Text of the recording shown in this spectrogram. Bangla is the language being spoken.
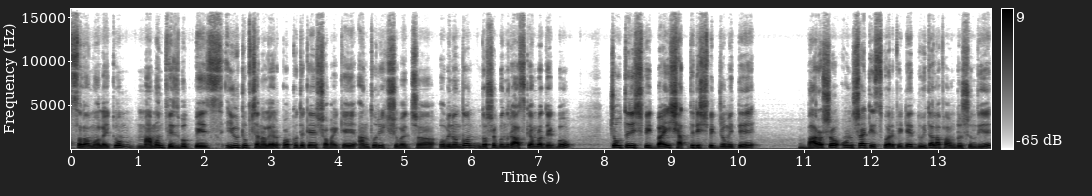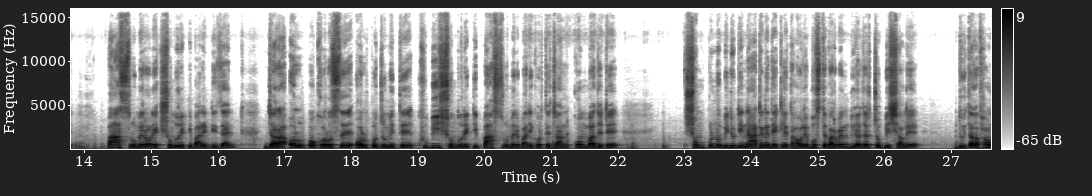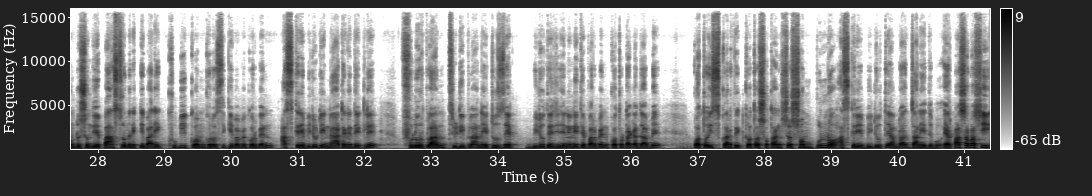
আসসালামু আলাইকুম। মামুন ফেসবুক পেজ, ইউটিউব চ্যানেলের পক্ষ থেকে সবাইকে আন্তরিক শুভেচ্ছা, অভিনন্দন। দর্শক বন্ধুরা, আজকে আমরা দেখব চৌত্রিশ ফিট বাই সাতত্রিশ ফিট জমিতে বারোশো উনষাট স্কোয়ার ফিটে দুইতলা ফাউন্ডেশন দিয়ে পাঁচ রুমের অনেক সুন্দর একটি বাড়ির ডিজাইন যারা অল্প খরচে, অল্প জমিতে খুবই সুন্দর একটি পাঁচ রুমের বাড়ি করতে চান, কম বাজেটে সম্পূর্ণ ভিডিওটি না টেনে দেখলে তাহলে বুঝতে পারবেন দুই হাজার চব্বিশ সালে দুইতলা ফাউন্ডেশন দিয়ে পাঁচ রুমের একটি বাড়ি, খুবই কম খরচে কীভাবে করবেন? আজকের এই ভিডিওটি না টেনে দেখলে floor plan three D plan A to Z ভিডিওতে জেনে নিতে পারবেন কত টাকা যাবে, কত স্কোয়ার ফিট কত শতাংশ সম্পূর্ণ আজকের এই ভিডিওতে আমরা জানিয়ে দেবো। এর পাশাপাশি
